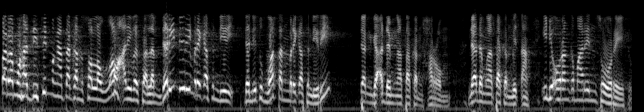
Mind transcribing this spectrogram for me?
Para muhaddisin mengatakan sallallahu alaihi wasallam dari diri mereka sendiri dan itu buatan mereka sendiri dan nggak ada yang mengatakan haram, nggak ada yang mengatakan bid'ah. Ini orang kemarin sore itu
